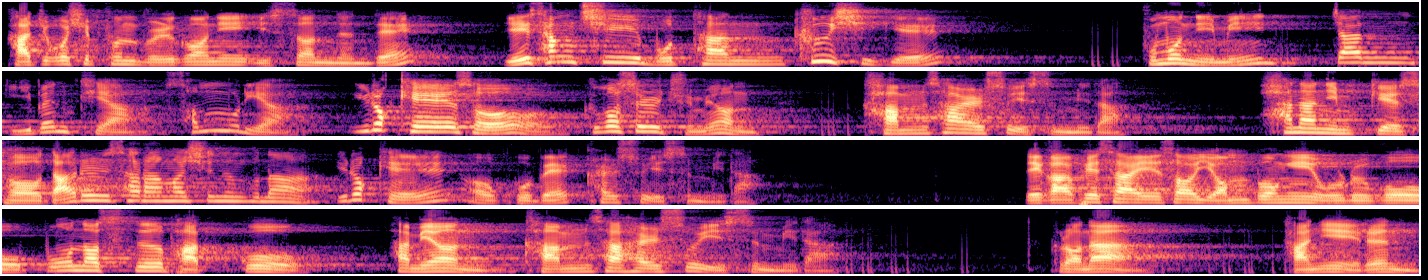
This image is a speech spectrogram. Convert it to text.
가지고 싶은 물건이 있었는데 예상치 못한 그 시기에 부모님이 짠 이벤트야, 선물이야. 이렇게 해서 그것을 주면 감사할 수 있습니다. 하나님께서 나를 사랑하시는구나. 이렇게 어, 고백할 수 있습니다. 내가 회사에서 연봉이 오르고 보너스 받고 하면 감사할 수 있습니다. 그러나 다니엘은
